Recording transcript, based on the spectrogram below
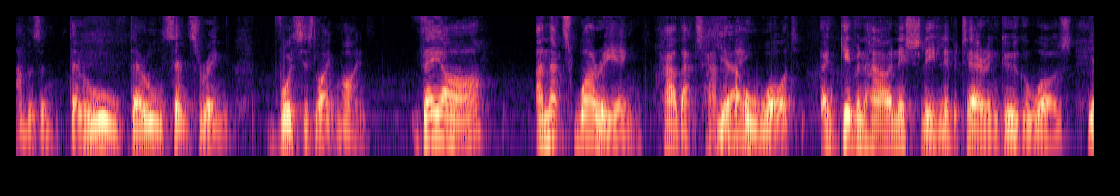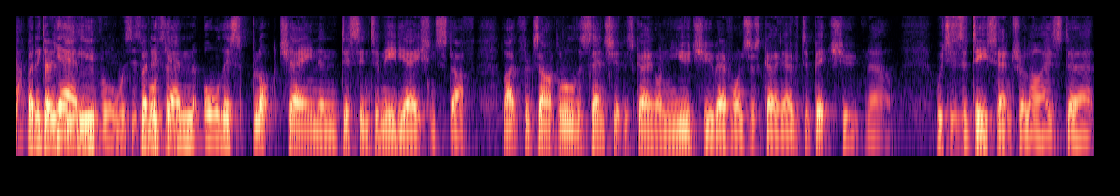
Amazon. They're all they're all censoring voices like mine. They are, and that's worrying how that's happening. Yeah, or what? And given how initially libertarian Google was, Yeah, but again, evil was his but motto. again, all this blockchain and disintermediation stuff, like for example, all the censorship that's going on YouTube, everyone's just going over to BitChute now, which is a decentralized uh,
